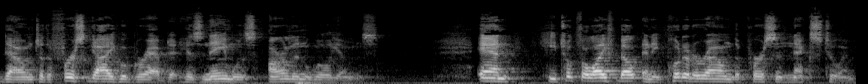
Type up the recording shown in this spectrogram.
down to the first guy who grabbed it. His name was Arlen Williams. And he took the life belt and he put it around the person next to him.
